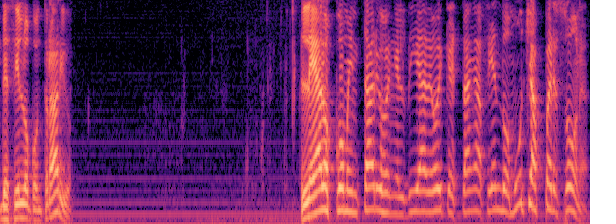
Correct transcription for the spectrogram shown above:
decir lo contrario. Lea los comentarios en el día de hoy que están haciendo muchas personas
